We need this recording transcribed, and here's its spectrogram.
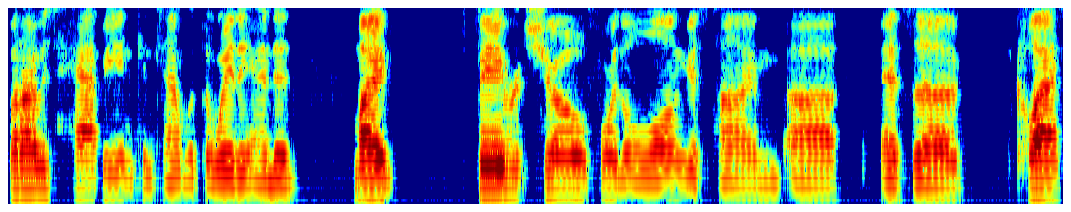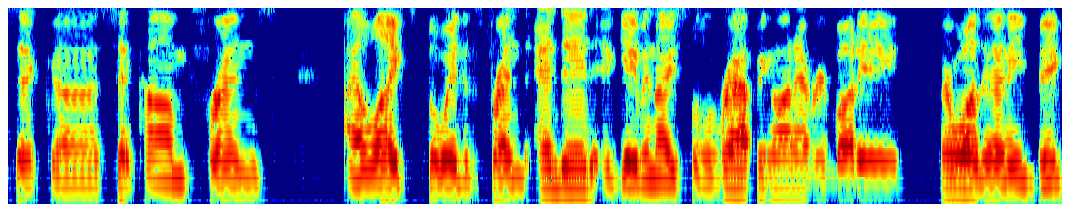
but I was happy and content with the way they ended. My favorite show for the longest time, uh, it's a classic uh, sitcom, Friends. I liked the way that Friends ended. It gave a nice little wrapping on everybody. There wasn't any big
